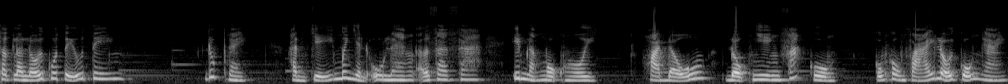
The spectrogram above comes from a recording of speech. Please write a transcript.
Thật là lỗi của tiểu tiên. Lúc này, hành chỉ mới nhìn U Lan ở xa xa, im lặng một hồi. Họa đậu đột nhiên phát cuồng, cũng không phải lỗi của ngài.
